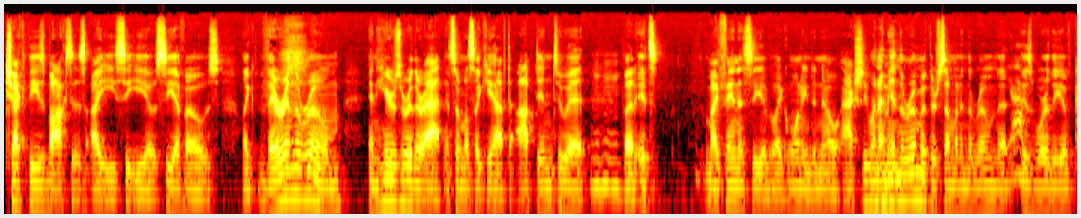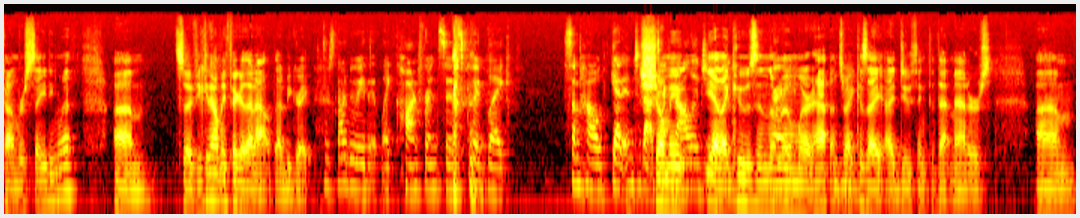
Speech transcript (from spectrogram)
check these boxes, i.e., CEOs, CFOs, like they're in the room and here's where they're at. It's almost like you have to opt into it, but it's my fantasy of like wanting to know actually when I'm in the room if there's someone in the room that is Yeah. worthy of conversating with. Um, so if you can help me figure that out, that'd be great. There's got to be a way that like conferences could like somehow get into that Show technology. me, yeah, like who's in the Right. room where it happens, right? Because I, I do think that that matters. Um,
